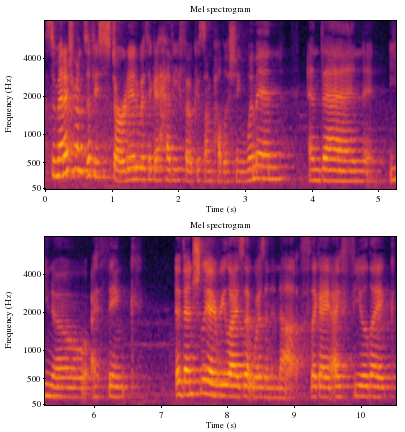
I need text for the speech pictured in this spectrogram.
So Metatron definitely started with like a heavy focus on publishing women and then, you know, I think eventually I realized that wasn't enough. Like, I, I feel like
